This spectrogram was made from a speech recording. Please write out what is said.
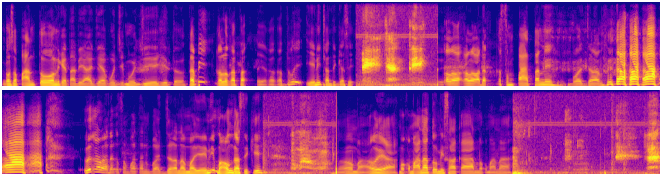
enggak usah pantun kayak tadi aja muji-muji gitu. Tapi kalau kata ya kata lu ya ini cantik gak sih? Eh, cantik. Kalau kalau ada kesempatan nih buat jalan Lu kalau ada kesempatan buat jalan sama ya ini mau gak sih Ki? Oh mau. Oh mau ya. Mau ke mana tuh misalkan? Mau ke mana? Hah?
